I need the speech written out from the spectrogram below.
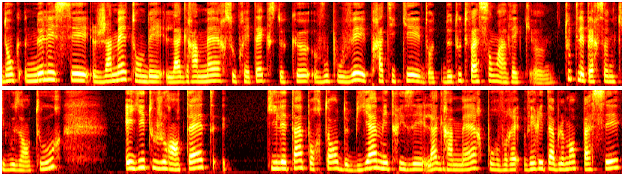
Donc ne laissez jamais tomber la grammaire sous prétexte que vous pouvez pratiquer de, toute façon avec euh, toutes les personnes qui vous entourent. Ayez toujours en tête qu'il est important de bien maîtriser la grammaire pour véritablement passer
